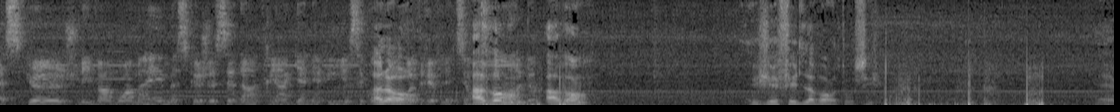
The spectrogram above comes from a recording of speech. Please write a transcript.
est-ce que je les vends moi-même? Est-ce que j'essaie d'entrer en galerie? C'est quoi Alors, votre réflexion? Avant, avant, j'ai fait de la vente aussi. Euh,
